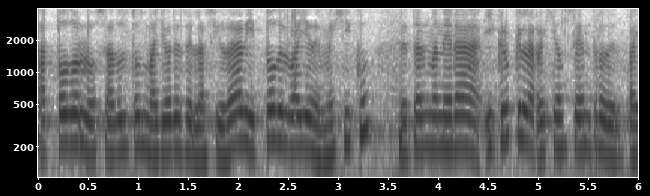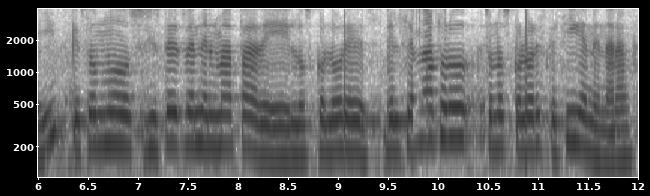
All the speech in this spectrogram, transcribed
a todos los adultos mayores de la ciudad y todo el Valle de México. De tal manera, y creo que la región centro del país, que somos, si ustedes ven el mapa de los colores del semáforo, son los colores que siguen en naranja.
